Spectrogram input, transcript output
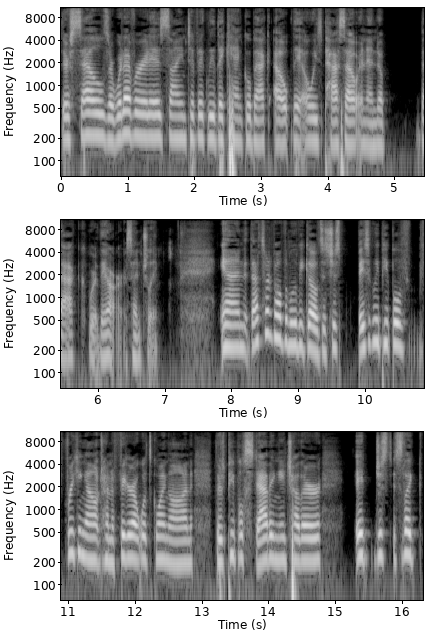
Their cells or whatever it is scientifically, they can't go back out. They always pass out and end up back where they are, essentially. And that's sort of how the movie goes. It's just basically people freaking out, trying to figure out what's going on. There's people stabbing each other. It just, it's like,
